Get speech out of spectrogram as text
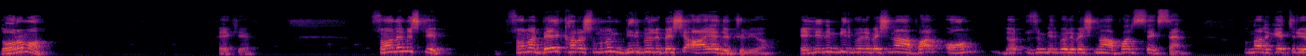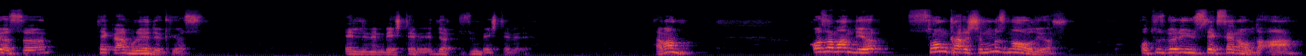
Doğru mu? Peki. Sonra demiş ki sonra B karışımının 1 bölü 5'i A'ya dökülüyor. 50'nin 1 bölü 5'i ne yapar? 10. 400'ün 1 bölü 5'i ne yapar? 80. Bunları getiriyorsun. Tekrar buraya döküyorsun. 50'nin 5'te biri, 400'ün 5'te biri. Tamam? O zaman diyor son karışımımız ne oluyor? 30 bölü 180 oldu A.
